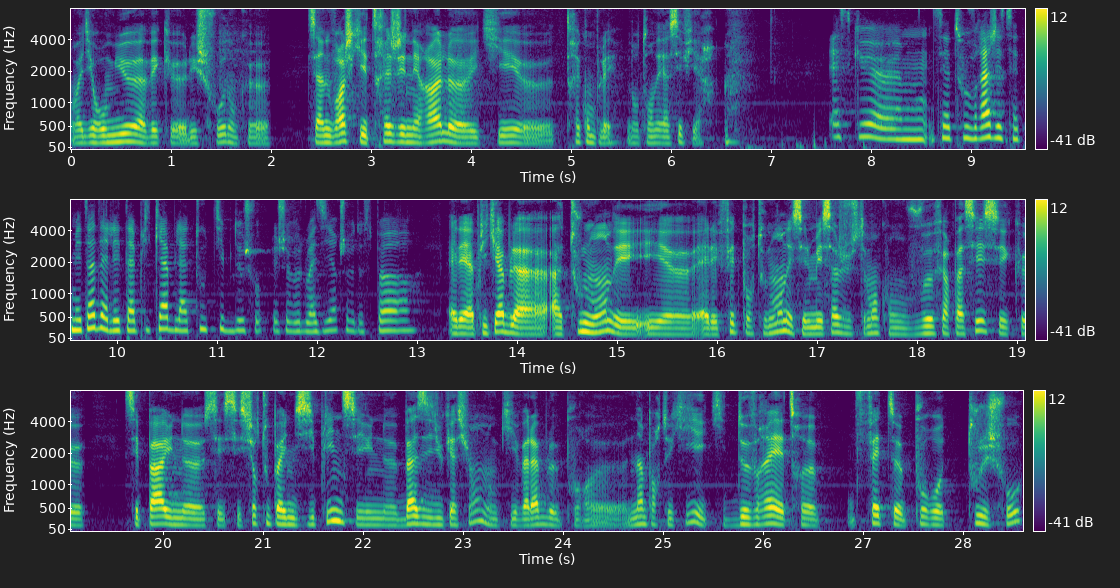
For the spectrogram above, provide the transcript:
on va dire, au mieux avec les chevaux. Donc, c'est un ouvrage qui est très général euh, et qui est euh, très complet, dont on est assez fier. Est-ce que euh, cet ouvrage et cette méthode, elle est applicable à tout type de chevaux Les chevaux de loisirs, chevaux de sport? Elle est applicable à, tout le monde et, elle est faite pour tout le monde. Et c'est le message justement qu'on veut faire passer, c'est que c'est pas une, c'est surtout pas une discipline, c'est une base d'éducation, donc qui est valable pour n'importe qui et qui devrait être faite pour tous les chevaux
